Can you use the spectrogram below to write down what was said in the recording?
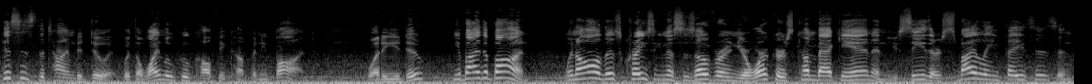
this is the time to do it with the Wailuku Coffee Company bond. What do you do? you buy the bond. When all this craziness is over and your workers come back in and you see their smiling faces and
